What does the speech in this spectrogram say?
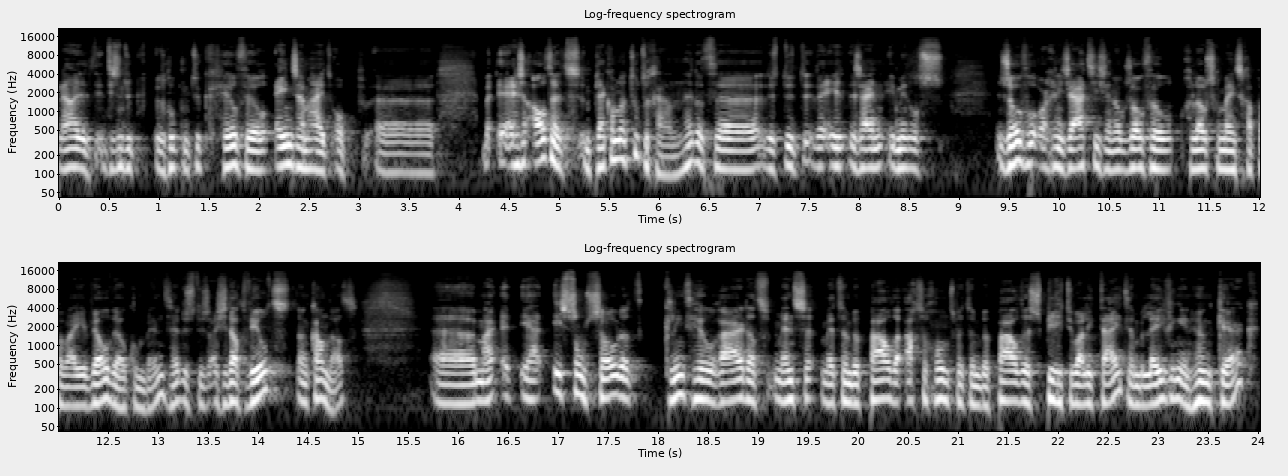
nou, het, is natuurlijk, het roept natuurlijk heel veel eenzaamheid op. Uh, er is altijd een plek om naartoe te gaan. Hè? Dat, uh, dus, er zijn inmiddels zoveel organisaties en ook zoveel geloofsgemeenschappen waar je wel welkom bent. Hè? Dus, dus als je dat wilt, dan kan dat. Uh, maar het ja, is soms zo, dat klinkt heel raar, dat mensen met een bepaalde achtergrond, met een bepaalde spiritualiteit en beleving in hun kerk,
